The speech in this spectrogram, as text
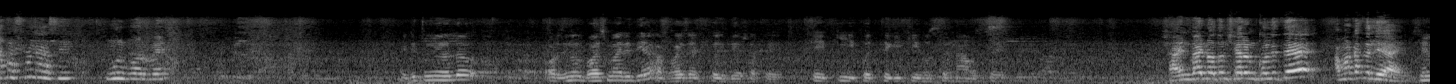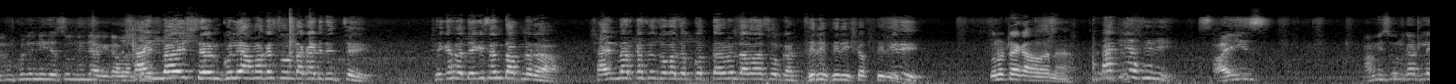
আকর্ষণে আছি মূল পর্বে। এটি তুমি হলো অরিজিনাল ভয়েস মারি দিয়া ভয়েস অ্যাড করে দিও সাথে কে কি করতে কি কি হচ্ছে না হচ্ছে? শাহিন ভাই নতুন সেলুন খুলিতে আমার কাছে লিয়ে আয়। সেলুন খুলে নিজে চুল নিজে আগে কালার শাহিন ভাই সেলুন খুলে আমাকে চুলটা কাটি দিচ্ছে। ঠিক আছে দেখেছেন তো আপনারা? শাহিন ভাইয়ের কাছে যোগাযোগ করতে পারবেন দাদা চুল কাটতে ফ্রি ফ্রি সব ফ্রি ফ্রি কোনো টাকা হবে না। ডাকলি আছি রে সাইজ আমি চুল কাটলে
